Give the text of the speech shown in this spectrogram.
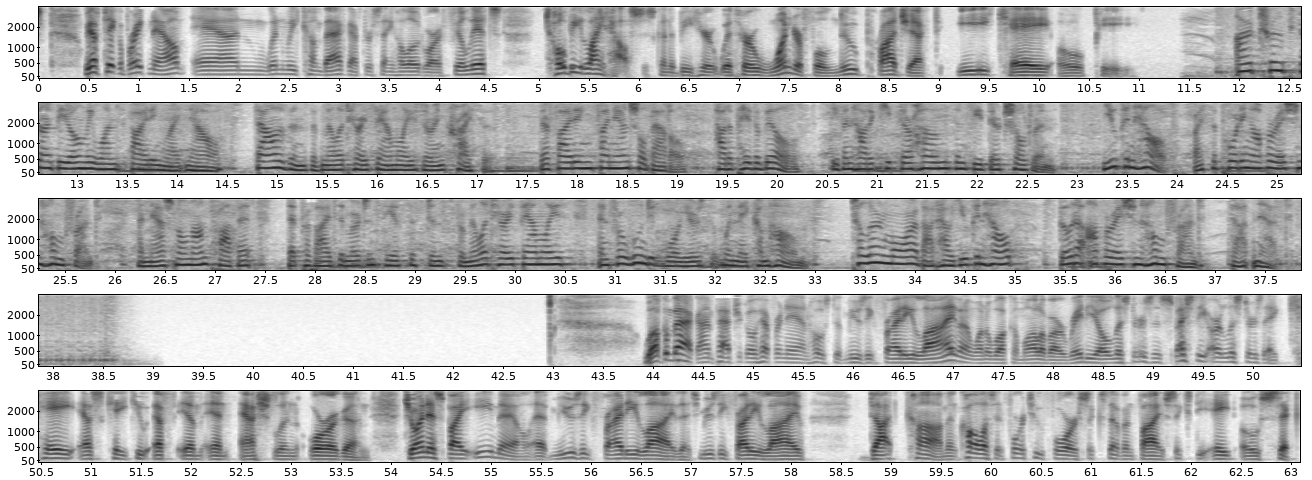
We have to take a break now, and when we come back after saying hello to our affiliates, Toby Lighthouse is going to be here with her wonderful new project, EKOP. Our troops aren't the only ones fighting right now. Thousands of military families are in crisis. They're fighting financial battles, how to pay the bills, even how to keep their homes and feed their children. You can help by supporting Operation Homefront, a national nonprofit that provides emergency assistance for military families and for wounded warriors when they come home. To learn more about how you can help, go to operationhomefront.net. Welcome back. I'm Patrick O'Heffernan, host of Music Friday Live, and I want to welcome all of our radio listeners, especially our listeners at KSKQ-FM in Ashland, Oregon. Join us by email at Music Friday Live. That's musicfridaylive.com, and call us at 424-675-6806.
